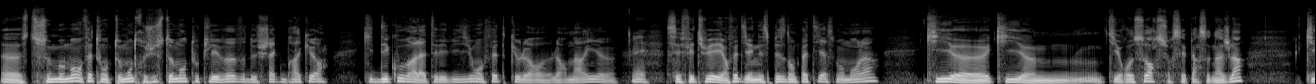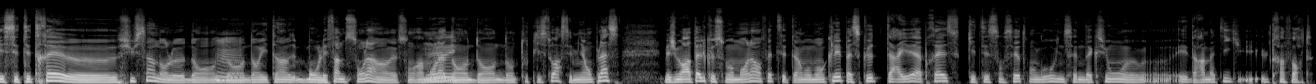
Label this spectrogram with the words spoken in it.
ce moment en fait où on te montre justement toutes les veuves de chaque braqueur qui découvrent à la télévision en fait que leur, leur mari s'est fait tuer et en fait il y a une espèce d'empathie à ce moment-là qui, euh, qui, euh, qui ressort sur ces personnages-là qui c'était très euh, succinct dans le dans, mm. dans, bon les femmes sont là hein, elles sont vraiment là Dans, dans, dans, toute l'histoire c'est mis en place. Mais je me rappelle que ce moment là en fait c'était un moment clé parce que t'arrivais après ce qui était censé être en gros une scène d'action et dramatique ultra forte.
